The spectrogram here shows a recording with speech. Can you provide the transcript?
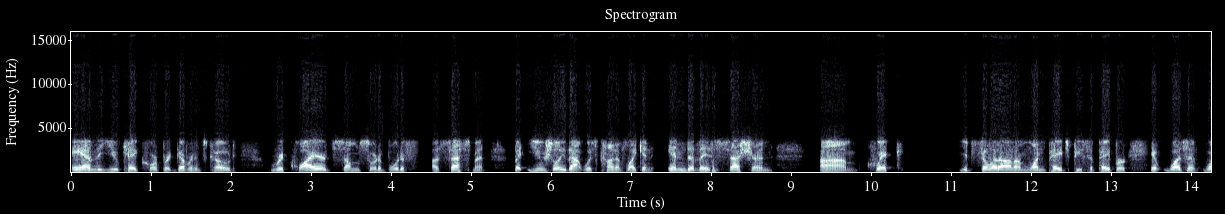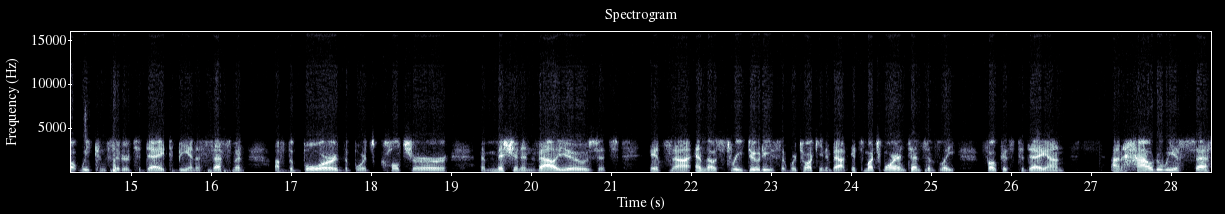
and the UK Corporate Governance Code required some sort of board of assessment, but usually that was kind of like an end of the session, um, quick. You'd fill it out on one page piece of paper. It wasn't what we consider today to be an assessment of the board, the board's culture, the mission and values. It's it's uh, and those three duties that we're talking about. It's much more intensively focused today on on how do we assess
